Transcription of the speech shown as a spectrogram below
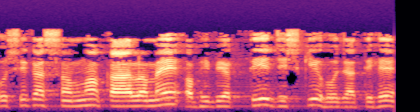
उसी का समकाल में अभिव्यक्ति जिसकी हो जाती है।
